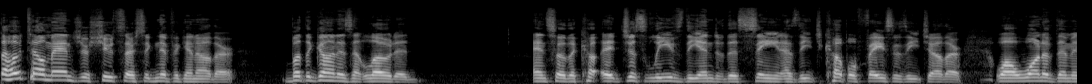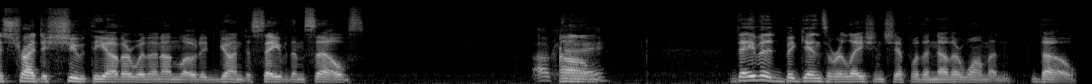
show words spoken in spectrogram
the hotel manager shoots their significant other, but the gun isn't loaded. And so the cou- it just leaves the end of this scene as each couple faces each other, while one of them has tried to shoot the other with an unloaded gun to save themselves. Okay. David begins a relationship with another woman, though,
